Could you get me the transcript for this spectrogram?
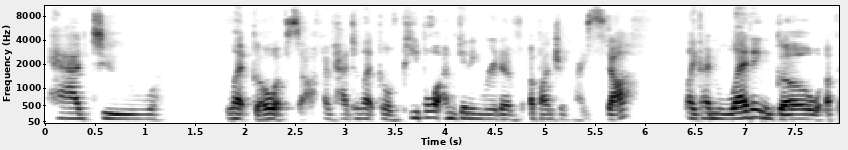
had to let go of stuff. I've had to let go of people. I'm getting rid of a bunch of my stuff. Like I'm letting go of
